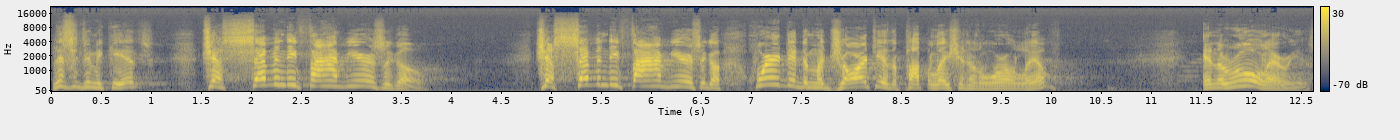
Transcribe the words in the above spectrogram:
Listen to me, kids. Just 75 years ago, just 75 years ago, where did the majority of the population of the world live? In the rural areas.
